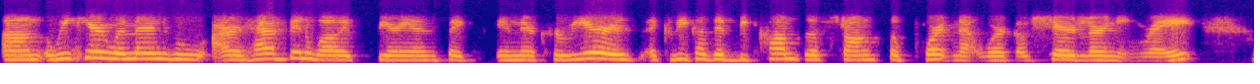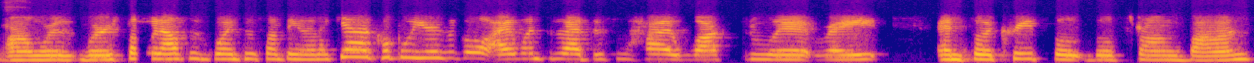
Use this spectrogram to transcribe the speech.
um, we hear women who are have been well experienced like in their careers because it becomes a strong support network of shared learning, right? Yeah. Um, where where someone else is going through something and they're like, yeah, a couple years ago I went through that. This is how I walked through it, right? And so it creates those, those strong bonds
